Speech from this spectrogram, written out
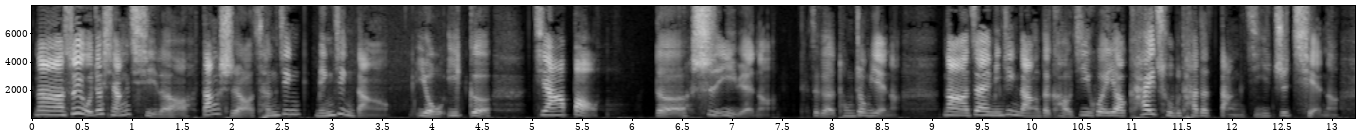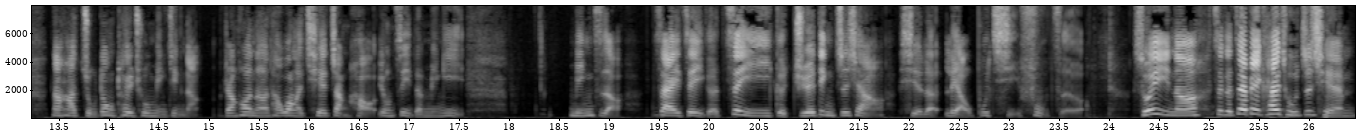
那所以我就想起了哦，当时啊，曾经民进党有一个家暴的市议员啊，这个童仲彦啊，那在民进党的考纪会要开除他的党籍之前呢，那他主动退出民进党，然后呢，他忘了切账号，用自己的名义名字啊，在这个这一个决定之下写了了不起负责，所以呢，这个在被开除之前。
